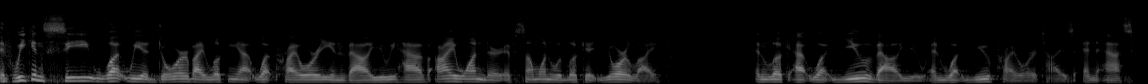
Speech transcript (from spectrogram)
If we can see what we adore by looking at what priority and value we have, I wonder if someone would look at your life and look at what you value and what you prioritize and ask,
